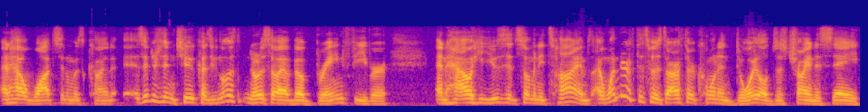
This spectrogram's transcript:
and how Watson was kind of. It's interesting too because you notice, notice how I have about brain fever, and how he uses it so many times. I wonder if this was Arthur Conan Doyle just trying to say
